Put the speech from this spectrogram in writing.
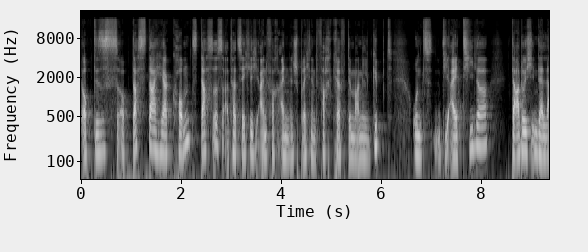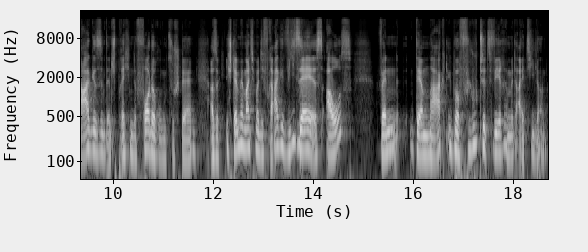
ob, dieses, ob das daher kommt, dass es tatsächlich einfach einen entsprechenden Fachkräftemangel gibt und die ITler dadurch in der Lage sind, entsprechende Forderungen zu stellen. Also ich stelle mir manchmal die Frage, wie sähe es aus, wenn der Markt überflutet wäre mit IT-Lern?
